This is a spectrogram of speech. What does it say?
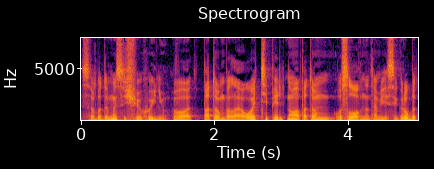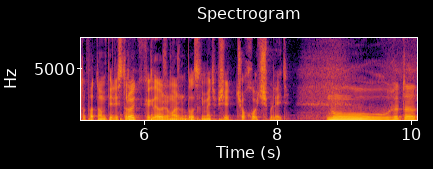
свободомыслящую хуйню. Вот. Потом была оттепель, ну а потом, условно, там, если грубо, то потом перестройка, когда уже можно было снимать вообще, что хочешь, блядь. Ну, это,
